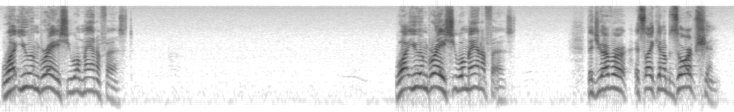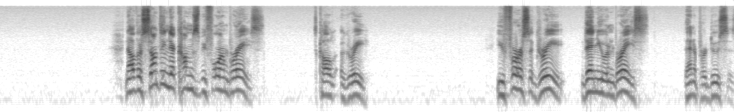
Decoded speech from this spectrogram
What you embrace, you will manifest. What you embrace, you will manifest. Did you ever, it's like an absorption. Now, there's something that comes before embrace. It's called agree. You first agree, then you embrace, then it produces.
